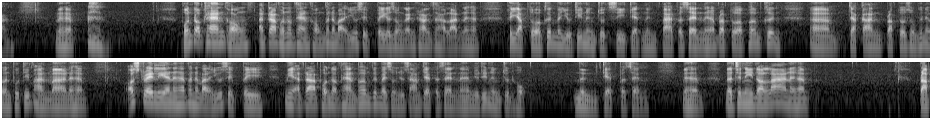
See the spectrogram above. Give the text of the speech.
2023 นะครับ ผลตอบแทนของอัตราผลตอบแทนของพันธบัตรอายุ 10 ปีกระทรวงการคลังสหรัฐนะครับ ขยับตัวขึ้นไปอยู่ที่ 1.4718%นะครับปรับตัวเพิ่มขึ้นจากการปรับตัวสูงขึ้นในวันพุธที่ผ่านมานะครับออสเตรเลียนะครับพันธบัตรอายุ 10 ปี มีอัตราผลตอบแทนเพิ่มขึ้นไป 0.37%นะครับอยู่ที่ 1.617% นะครับดัชนีดอลลาร์นะครับ ปรับ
